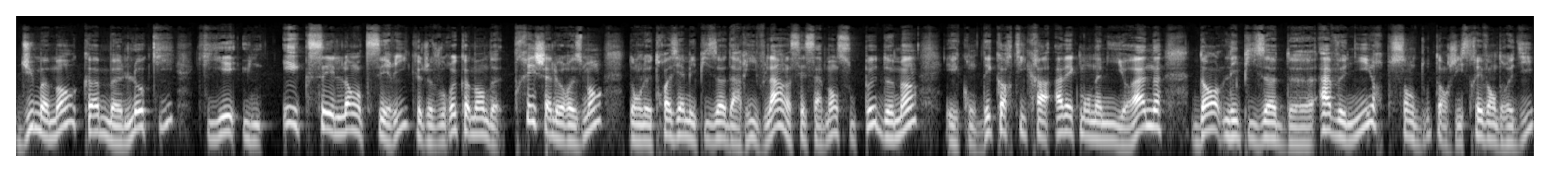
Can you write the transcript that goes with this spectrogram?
du moment comme Loki qui est une excellente série que je vous recommande très chaleureusement, dont le troisième épisode arrive là incessamment sous peu demain et qu'on décortiquera avec mon ami Johan dans l'épisode euh, à venir, sans doute enregistré vendredi.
